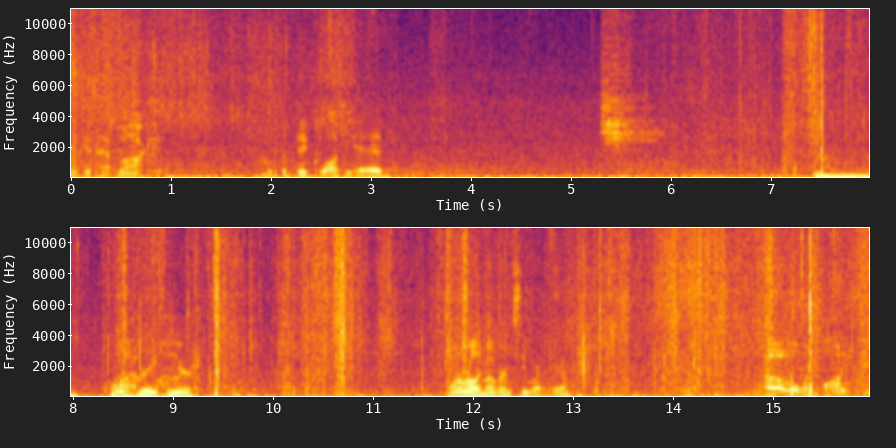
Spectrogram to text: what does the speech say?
Look at that buck. Look at the big blocky head. Oh man. What What a a great deer. I want to roll him over and see where I hit him. Oh, what a body, dude.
